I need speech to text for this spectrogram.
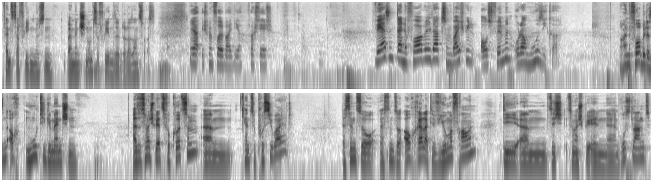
Fenster fliegen müssen, weil Menschen unzufrieden sind oder sonst was. Ja, ich bin voll bei dir, verstehe ich. Wer sind deine Vorbilder, zum Beispiel aus Filmen oder Musiker? Meine Vorbilder sind auch mutige Menschen. Also zum Beispiel jetzt vor kurzem, ähm, kennst du Pussy Wild? Das sind so, das sind so auch relativ junge Frauen, die ähm, sich zum Beispiel in ähm, Russland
